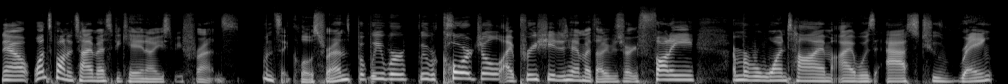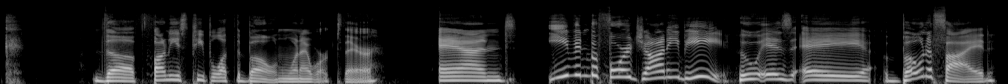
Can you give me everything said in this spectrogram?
Now, once upon a time, SBK and I used to be friends. I wouldn't say close friends, but we were we were cordial. I appreciated him. I thought he was very funny. I remember one time I was asked to rank the funniest people at the Bone when I worked there, and even before Johnny B, who is a bona fide,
